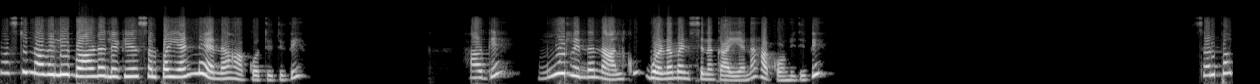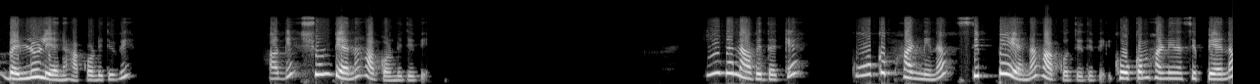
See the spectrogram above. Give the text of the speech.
ಫಸ್ಟ್ ನಾವಿಲ್ಲಿ ಬಾಣಲೆಗೆ ಸ್ವಲ್ಪ ಎಣ್ಣೆಯನ್ನ ಹಾಕೋತಿದೀವಿ ಹಾಗೆ ಮೂರರಿಂದ ನಾಲ್ಕು ಒಣಮೆಣಸಿನಕಾಯಿಯನ್ನ ಹಾಕೊಂಡಿದೀವಿ. ಸ್ವಲ್ಪ ಬೆಳ್ಳುಳ್ಳಿಯನ್ನ ಹಾಕೊಂಡಿದೀವಿ. ಹಾಗೆ ಶುಂಠಿಯನ್ನ ಹಾಕೊಂಡಿದೀವಿ. ಈಗ ನಾವಿದಕ್ಕೆ ಕೋಕಂ ಹಣ್ಣಿನ ಸಿಪ್ಪೆಯನ್ನ ಹಾಕೋತಿದೀವಿ. ಕೋಕಂ ಹಣ್ಣಿನ ಸಿಪ್ಪೆಯನ್ನ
